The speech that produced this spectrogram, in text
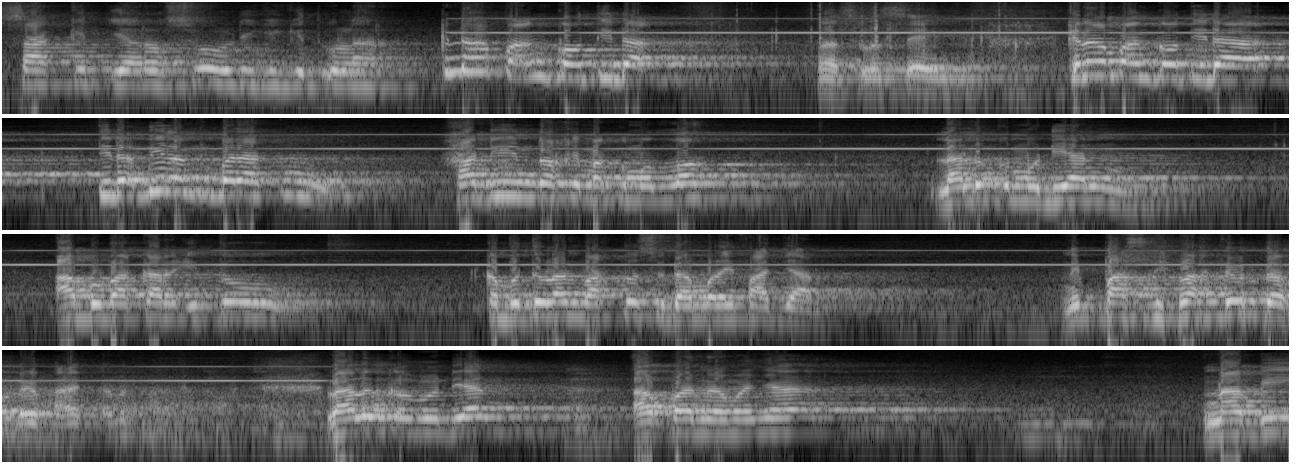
Sakit ya Rasul digigit ular. Kenapa engkau tidak nah, selesai. Kenapa engkau tidak tidak bilang kepadaku hadirin rahimakumullah. Lalu kemudian Abu Bakar itu kebetulan waktu sudah mulai fajar. Ini pas di waktu sudah mulai fajar. Lalu kemudian apa namanya Nabi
